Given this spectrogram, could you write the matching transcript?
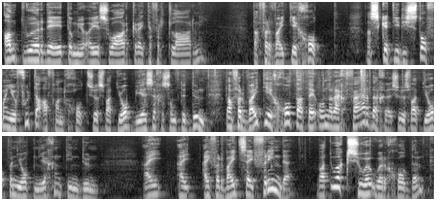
antwoorde het om jou eie swaar kry te verklaar nie, dan verwyd jy God dan skud jy die stof van jou voete af van God soos wat Job besig is om te doen. Dan verwyd jy God dat hy onregverdig is soos wat Job in Job 19 doen. Hy hy hy verwyd sy vriende wat ook so oor God dink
